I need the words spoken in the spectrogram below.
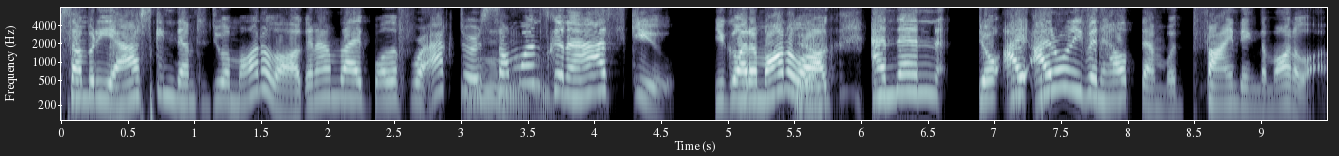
somebody asking them to do a monologue. And I'm like, well, if we're actors, someone's Mm. gonna ask you. You got a Yeah. monologue. And then don't I, I don't even help them with finding the monologue.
